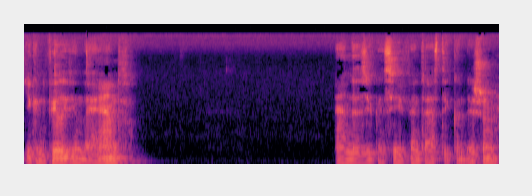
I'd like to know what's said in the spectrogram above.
You can feel it in the hand. And as you can see fantastic condition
